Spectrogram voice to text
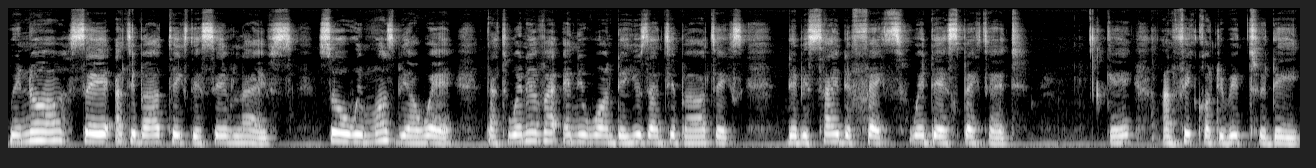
we know, say, antibiotics, they save lives. So we must be aware that whenever anyone they use antibiotics, there be side effects where they expected okay and fit contribute to the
